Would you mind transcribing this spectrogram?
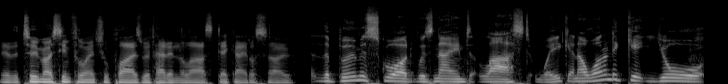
They're the two most influential players we've had in the last decade or so. The Boomers squad was named last week, and I wanted to get your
